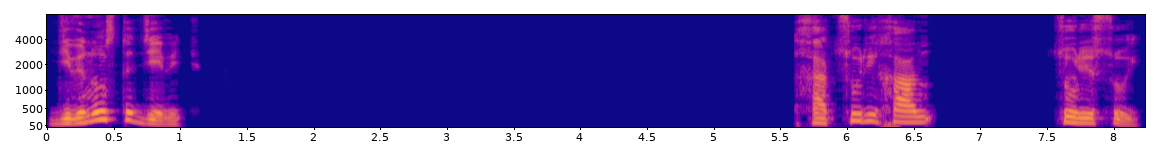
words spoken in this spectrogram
99. Хацурихан Цурисуй.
